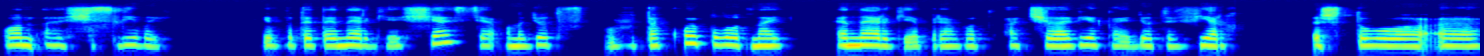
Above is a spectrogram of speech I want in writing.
Он э, счастливый. И вот эта энергия счастья, он идет в, в такой плотной энергии, прям вот от человека идет вверх, что э,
